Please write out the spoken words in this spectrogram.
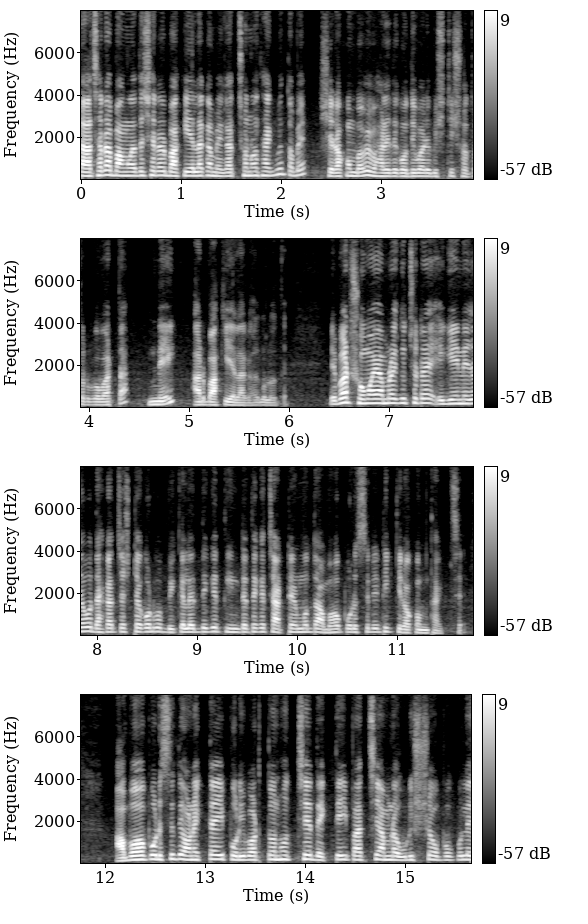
তাছাড়া বাংলাদেশের আর বাকি এলাকা মেঘাচ্ছন্ন থাকবে, তবে সেরকমভাবে ভারী থেকে অতি ভারী বৃষ্টির সতর্কবার্তা নেই আর বাকি এলাকাগুলোতে। এবার সময় আমরা কিছুটা এগিয়ে নিয়ে যাব, দেখার চেষ্টা করব বিকেলের দিকে তিনটে থেকে চারটের মধ্যে আবহাওয়া পরিস্থিতি ঠিক কীরকম থাকছে। আবহাওয়া পরিস্থিতি অনেকটাই পরিবর্তন হচ্ছে, দেখতেই পাচ্ছি আমরা উড়িষ্যা উপকূলে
